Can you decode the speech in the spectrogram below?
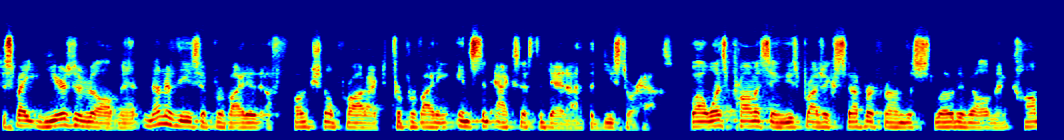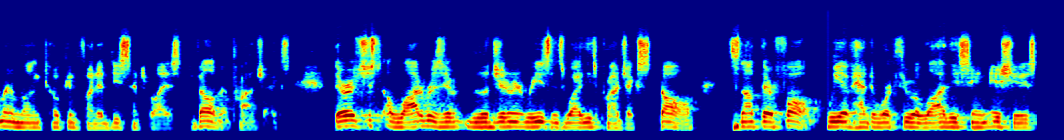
Despite years of development, none of these have provided a functional product for providing instant access to data that dStor has. While once promising, these projects suffer from the slow development common among token funded decentralized development projects. There are just a lot of legitimate reasons why these projects stall it's not their fault. We have had to work through a lot of these same issues,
